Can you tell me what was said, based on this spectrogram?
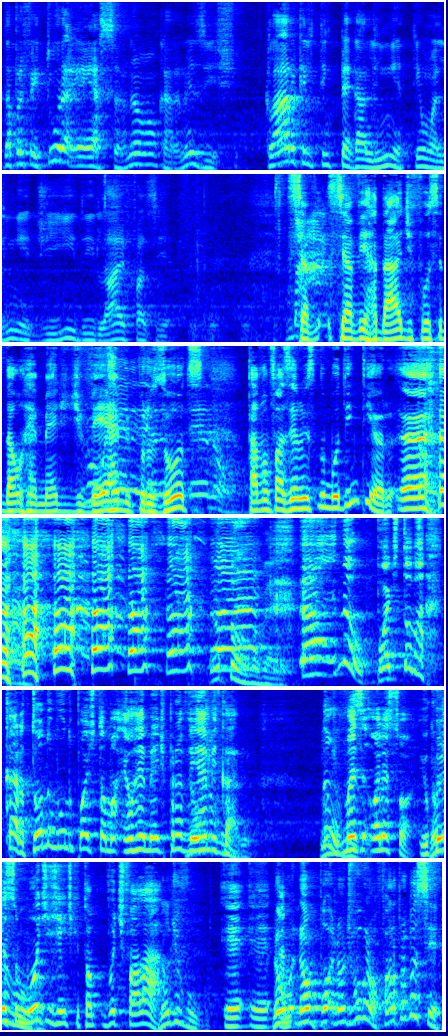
da prefeitura é essa. Não, cara, não existe. Claro que ele tem que pegar a linha, ter uma linha de ida, ir lá e fazer. Se, a, se a verdade fosse dar um remédio de verme para os outros, estavam é, fazendo isso no mundo inteiro. É. Eu tomo, velho. Ah, não, pode tomar. Cara, todo mundo pode tomar. É um remédio para verme, cara. Não, não mas olha só, eu não conheço divulgo. um monte de gente que toma. Vou te falar. Não divulgo. É, é, não, a... não, não, divulgo, não. Fala pra você.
